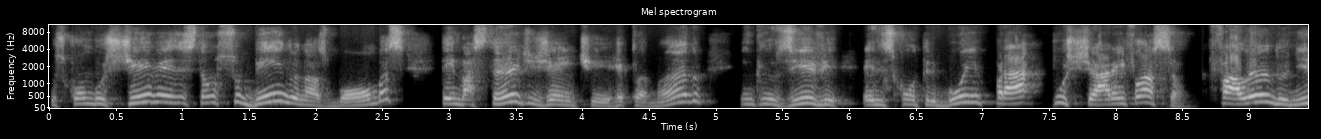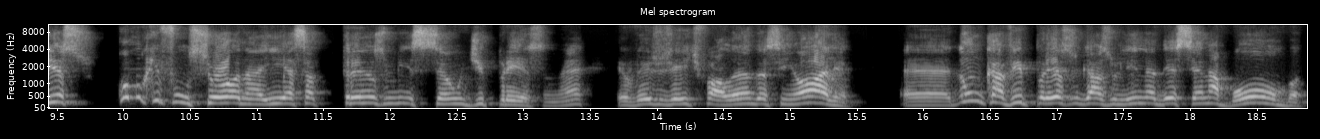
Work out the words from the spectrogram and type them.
os combustíveis estão subindo nas bombas, tem bastante gente reclamando, inclusive eles contribuem para puxar a inflação. Falando nisso, como que funciona aí essa transmissão de preço, né? Eu vejo gente falando assim, olha, é, nunca vi preço de gasolina descer na bomba,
